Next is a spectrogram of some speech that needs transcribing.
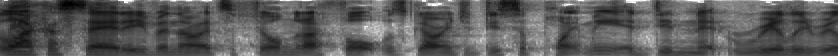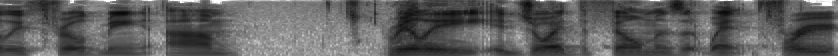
like I said, even though it's a film that I thought was going to disappoint me, it didn't. It really, really thrilled me. Um, really enjoyed the film as it went through.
